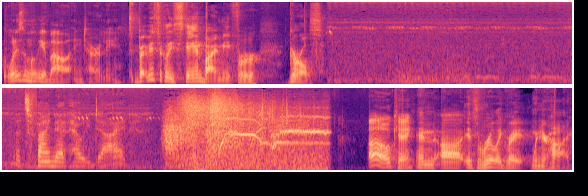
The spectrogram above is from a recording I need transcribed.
What is the movie about entirely? it's basically Stand By Me for girls. Let's find out how he died. Oh, okay. And uh, it's really great when you're high.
